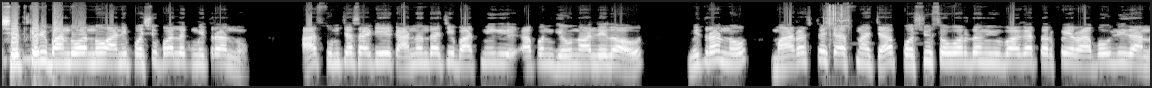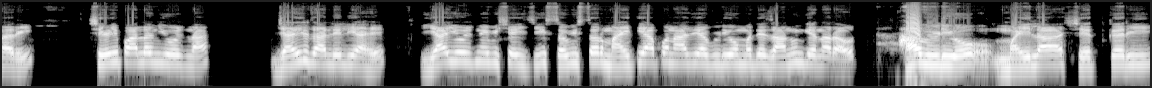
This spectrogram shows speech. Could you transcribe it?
शेतकरी बांधवांनो आणि पशुपालक मित्रांनो आज तुमच्यासाठी एक आनंदाची बातमी आपण घेऊन आलेलो आहोत. मित्रांनो महाराष्ट्र शासनाच्या पशुसंवर्धन विभागातर्फे राबवली जाणारी शेळीपालन योजना जाहीर झालेली आहे. या योजनेविषयीची सविस्तर माहिती आपण आज या व्हिडिओमध्ये जाणून घेणार आहोत. हा व्हिडिओ महिला शेतकरी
